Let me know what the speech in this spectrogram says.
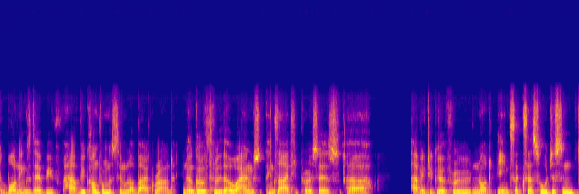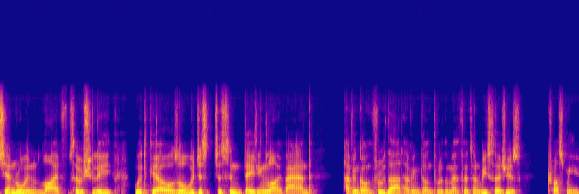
The bondings there, we've have we come from a similar background. You know, go through the whole anxiety process, uh, having to go through not being successful, just in general in life, socially with girls, or we're just just in dating life, and having gone through that, having done through the methods and researches, trust me,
